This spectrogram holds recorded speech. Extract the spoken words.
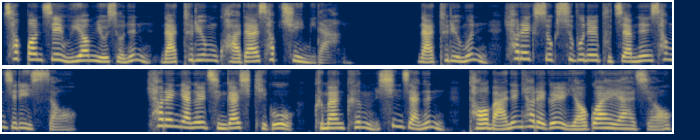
첫 번째 위험 요소는 나트륨 과다 섭취입니다. 나트륨은 혈액 속 수분을 붙잡는 성질이 있어 혈액량을 증가시키고 그만큼 신장은 더 많은 혈액을 여과해야 하죠.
